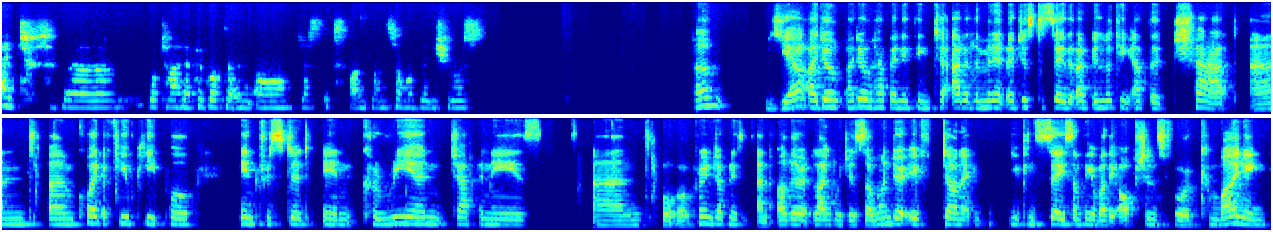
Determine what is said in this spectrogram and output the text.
add uh, what I have forgotten or just expand on some of the issues. Um, yeah, I don't I don't have anything to add at the minute. Uh, just to say that I've been looking at the chat and um, quite a few people interested in Korean, Japanese, and or, or, Korean, Japanese and other languages. So I wonder if Dana, you can say something about the options for combining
